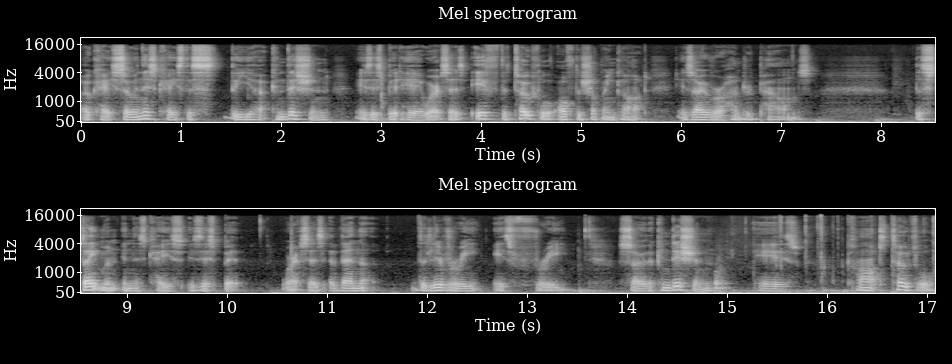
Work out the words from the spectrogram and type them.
Okay, so in this case, this, the uh, condition is this bit here where it says if the total of the shopping cart is over £100. The statement in this case is this bit where it says then delivery is free. So the condition is cart total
